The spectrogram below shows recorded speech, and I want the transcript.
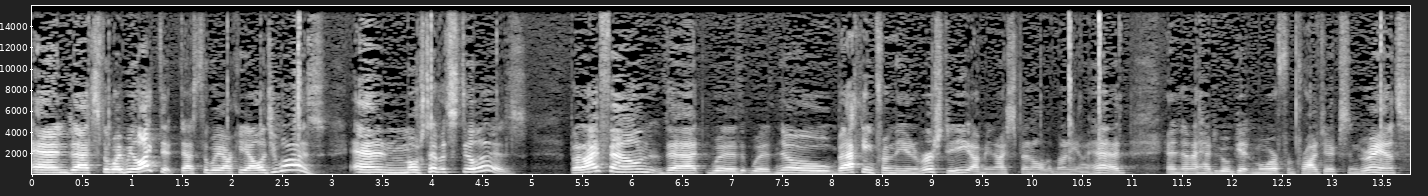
And that's the way we liked it. That's the way archaeology was. And most of it still is. But I found that with, with no backing from the university, I mean, I spent all the money I had, and then I had to go get more from projects and grants,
